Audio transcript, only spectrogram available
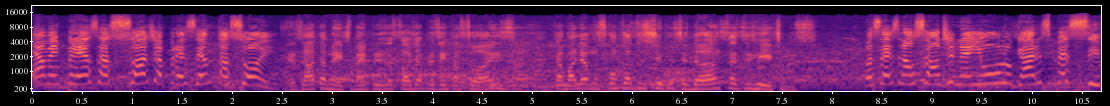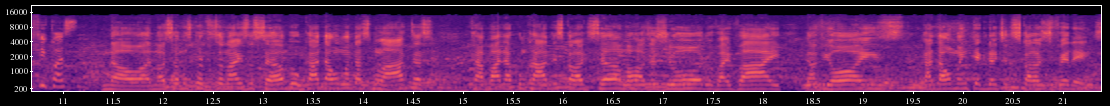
É uma empresa só de apresentações. Exatamente, uma empresa só de apresentações. Trabalhamos com todos os tipos de danças e ritmos. Vocês não são de nenhum lugar específico assim? Não, nós somos profissionais do samba, cada uma das mulatas trabalha com cada escola de samba, Rosas de Ouro, Vai Vai, Gaviões, cada uma integrante de escolas diferentes.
